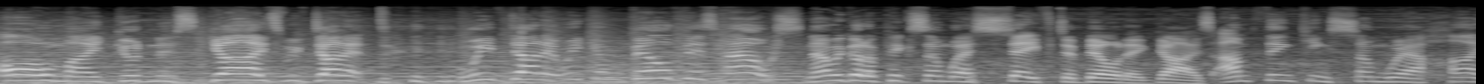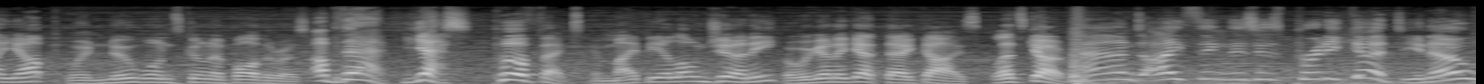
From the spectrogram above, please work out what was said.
Oh my goodness, guys, we've done it. we've done it. We can build this house. Now we got to pick somewhere safe to build it, guys. I'm thinking somewhere high up where no one's going to bother us. Up there. Yes, perfect. It might be a long journey, but we're going to get there, guys. Let's go. And I think this is pretty good, you know?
